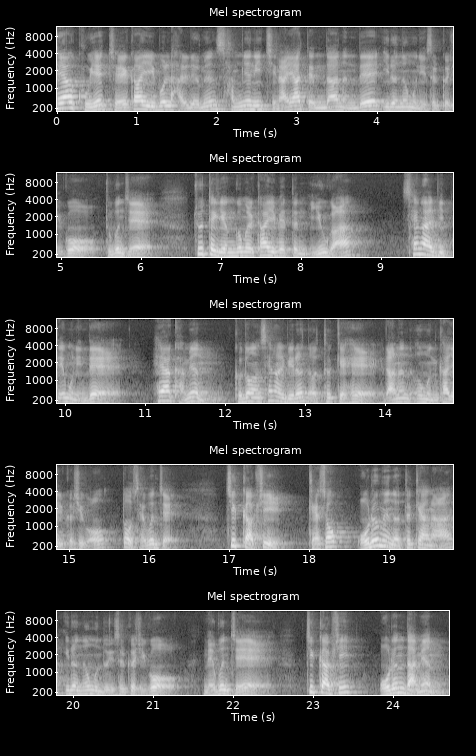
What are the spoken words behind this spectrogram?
해약 후에 재가입을 하려면 3년이 지나야 된다는데 이런 의문이 있을 것이고 두 번째, 주택연금을 가입했던 이유가 생활비 때문인데 해약하면 그동안 생활비는 어떻게 해? 라는 의문 가질 것이고 또 세 번째, 집값이 계속 오르면 어떻게 하나? 이런 의문도 있을 것이고 네 번째, 집값이 오른다면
